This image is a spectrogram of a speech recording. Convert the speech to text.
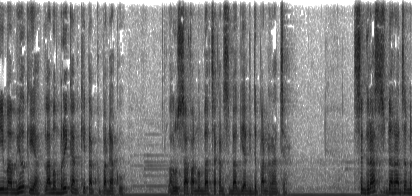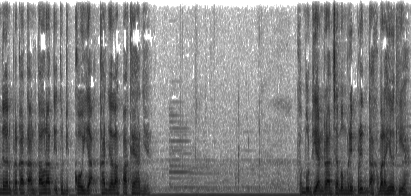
Imam Hilkiah telah memberikan kitab kepadaku. Lalu Safan membacakan sebagian di depan raja. Segera sesudah raja mendengar perkataan Taurat itu dikoyakkannya lah pakaiannya. Kemudian raja memberi perintah kepada Hilkiah,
